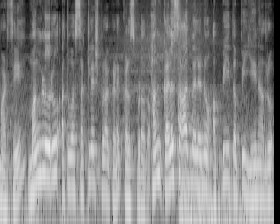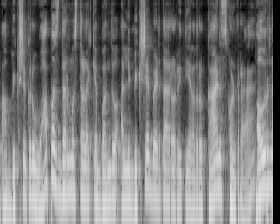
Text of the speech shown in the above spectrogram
ಮಾಡಿಸಿ ಮಂಗಳೂರು ಅಥವಾ ಸಕಲೇಶ್ಪುರ ಕಡೆ ಕಳಿಸ್ಬಿಡೋದು. ಹಂಗ್ ಕಳಿಸಾದ್ಮೇಲೆನು ಅಪ್ಪಿ ತಪ್ಪಿ ಏನಾದ್ರೂ ಆ ಭಿಕ್ಷುಕರು ವಾಪಸ್ ಧರ್ಮಸ್ಥಳಕ್ಕೆ ಬಂದು ಅಲ್ಲಿ ಭಿಕ್ಷೆ ಬೇಡ್ತಾ ಇರೋ ರೀತಿ ಏನಾದ್ರು ಕಾಣಿಸ್ಕೊಂಡ್ರೆ ಅವ್ರನ್ನ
